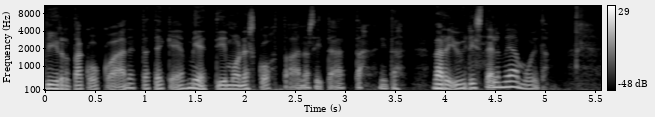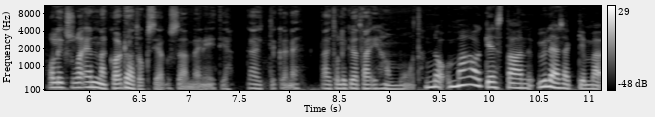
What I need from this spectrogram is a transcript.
virta koko ajan, että tekee, miettii monessa kohtaa aina sitä, että niitä väriyhdistelmiä ja muita. Oliko sulla ennakko-odotuksia, kun sä menit ja täyttykö ne, tai tuliko jotain ihan muuta? No mä oikeastaan yleensäkin mä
